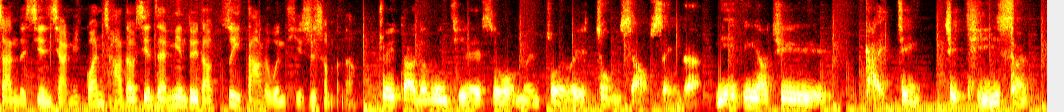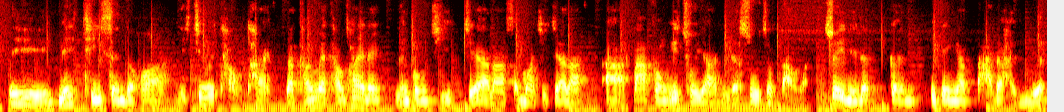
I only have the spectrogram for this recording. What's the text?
战的现象？你观察到现在面对到最大的问题是什么呢？最大的问题呢，是我们作为中小型的，你一定要去改进、去提升。你没提升的话，你就会淘汰。那淘没淘汰呢？人工起价啦，什么起价啦？啊，大风一吹啊，你的树就倒了。所以你的根一定要打得很稳。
